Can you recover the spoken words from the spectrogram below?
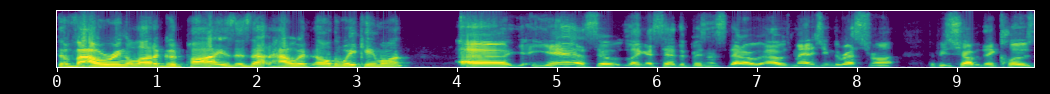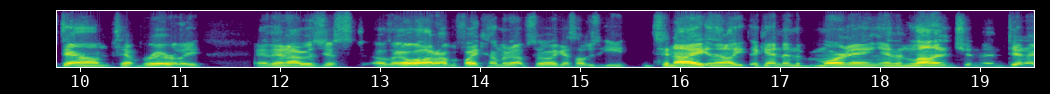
devouring a lot of good pie. Is is that how it all the weight came on? Uh, yeah. So, like I said, the business that I, I was managing, the restaurant, the pizza shop, they closed down temporarily. And then I was just, I was like, oh, well, I don't have a fight coming up. So I guess I'll just eat tonight. And then I'll eat again in the morning and then lunch and then dinner.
